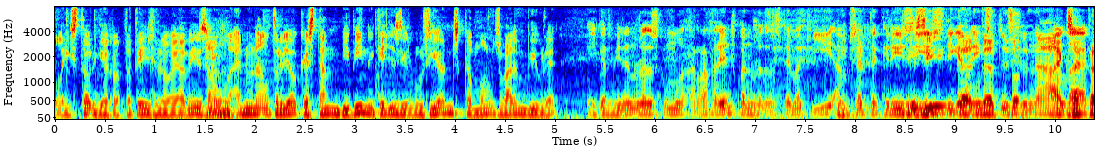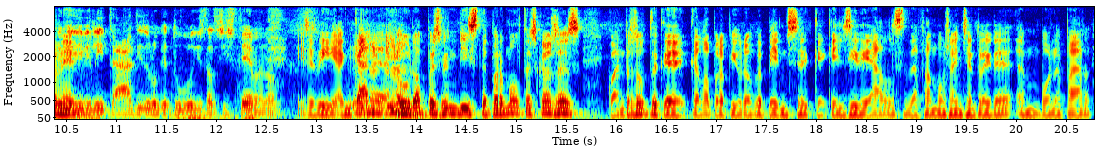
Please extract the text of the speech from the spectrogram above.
la història repeteix una vegada més el, en un altre lloc que estan vivint aquelles il·lusions que molts varen viure. I que ens miren nosaltres com a referents quan nosaltres estem aquí amb certa crisi, sí, diguem de, de, institucional, de, de credibilitat i tot el que tu vulguis del sistema, no? És a dir, encara Europa és ben vista per moltes coses quan resulta que, que la pròpia Europa pensa que aquells ideals de fa molts anys enrere en bona part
